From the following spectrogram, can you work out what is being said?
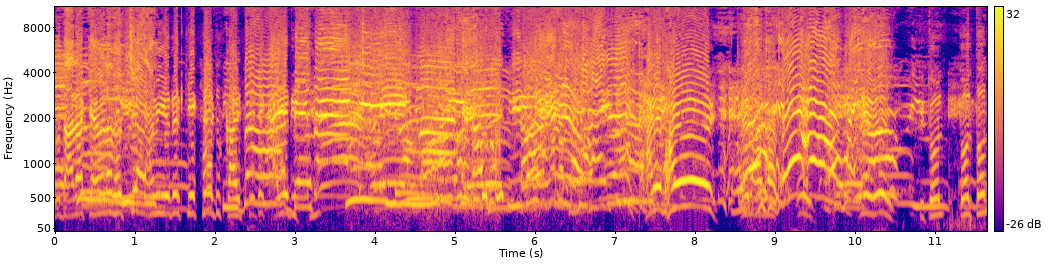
তো দাদা, ক্যামেরা ধরছে আমি এদের কেকটা একটু কাট- খাইয়ে দিচ্ছি আরে ভাই ওই! এই দাদা, এই, এই, এই, তুই তোল তোল তোল।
